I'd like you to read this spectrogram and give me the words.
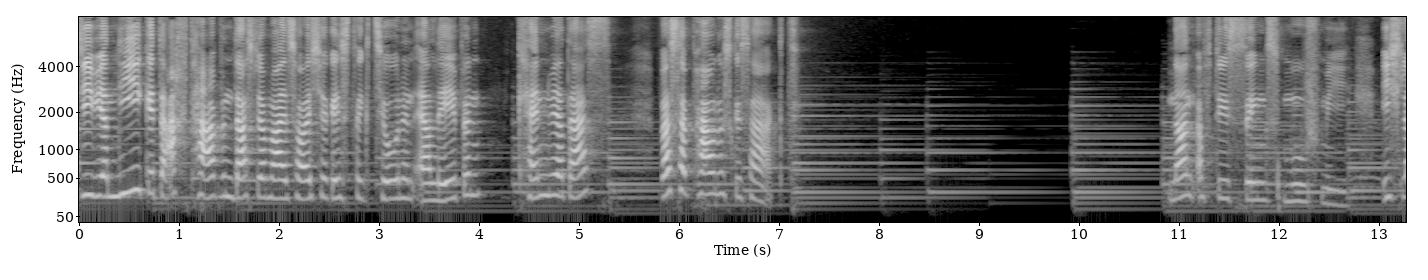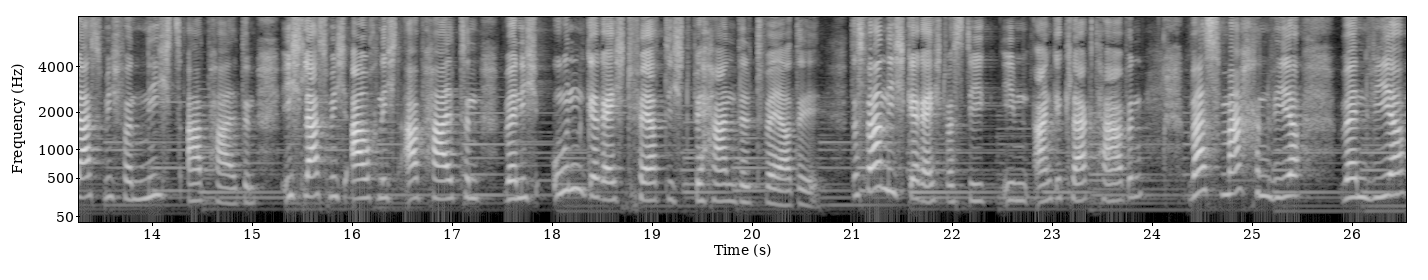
die wir nie gedacht haben, dass wir mal solche Restriktionen erleben. Kennen wir das? Was hat Paulus gesagt? None of these things move me. Ich lasse mich von nichts abhalten. Ich lasse mich auch nicht abhalten, wenn ich ungerechtfertigt behandelt werde. Das war nicht gerecht, was die ihm angeklagt haben. Was machen wir, wenn wir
